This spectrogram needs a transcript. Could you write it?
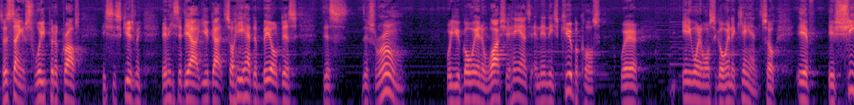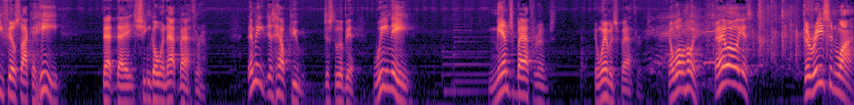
So this thing is sweeping across. He said, excuse me. And he said, yeah, you got, so he had to build this, this, this room where you go in and wash your hands and then these cubicles where anyone that wants to go in it can. So if, if she feels like a he that day, she can go in that bathroom. Let me just help you just a little bit. We need men's bathrooms and women's bathrooms. Now, well, hold Hey, well, yes. The reason why,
